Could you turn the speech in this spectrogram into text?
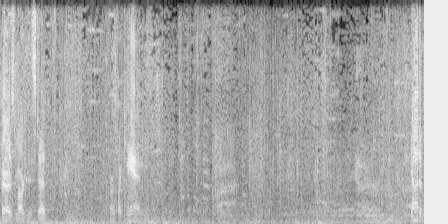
Pharah's marked instead. Or if I can. Got him.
